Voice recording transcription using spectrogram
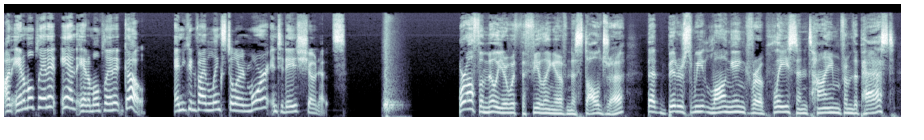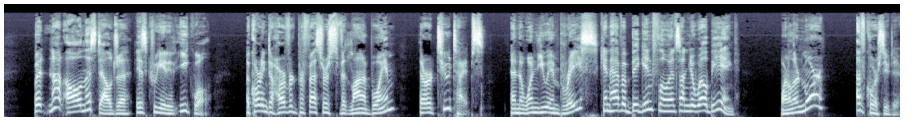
on Animal Planet and Animal Planet Go. And you can find links to learn more in today's show notes. We're all familiar with the feeling of nostalgia, that bittersweet longing for a place and time from the past. But not all nostalgia is created equal. According to Harvard professor Svetlana Boym, there are two types, and the one you embrace can have a big influence on your well being. Want to learn more? Of course you do.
